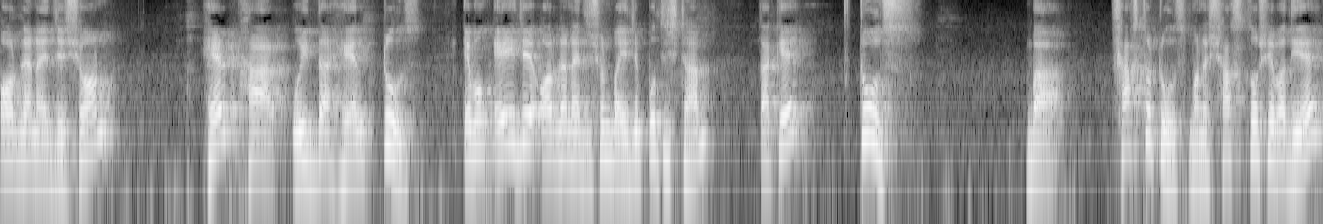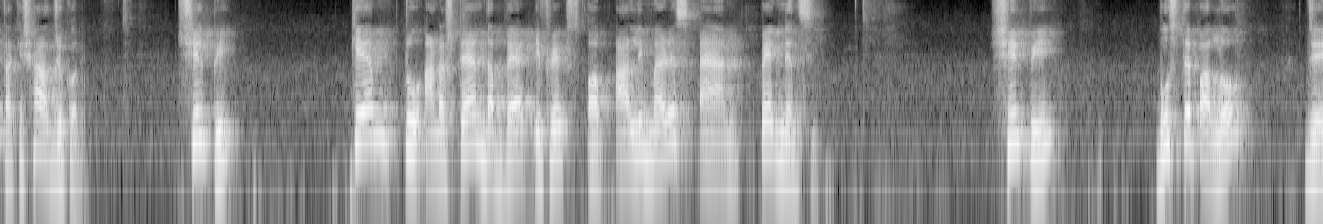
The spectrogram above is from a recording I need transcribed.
organisation help her with the help tools এবং এই যে অর্গানাইজেশন বা এই যে প্রতিষ্ঠান, তাকে টুলস বা স্বাস্থ্য টুলস মানে স্বাস্থ্য সেবা দিয়ে তাকে সাহায্য করে। Shilpi came to understand the bad effects of early marriage and pregnancy Shilpi বুঝতে পারল যে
